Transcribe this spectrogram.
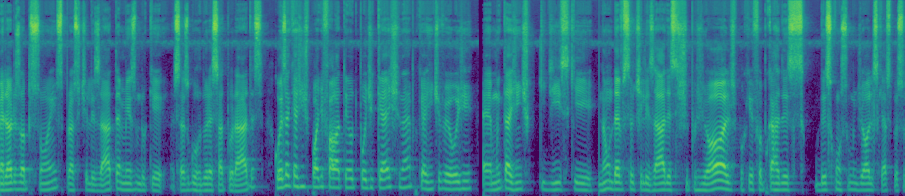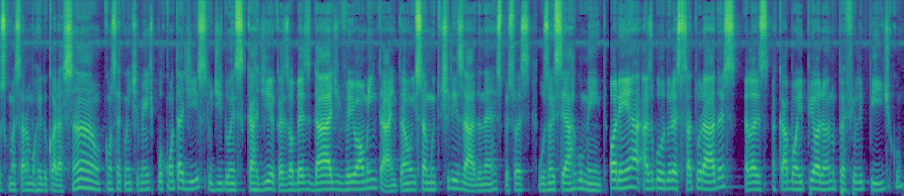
melhores opções para se utilizar, até mesmo do que essas gorduras saturadas. Coisa que a gente pode falar tem outro podcast, né? Porque a gente vê hoje é, muita gente que diz que não deve ser utilizado esses tipos de óleos, porque foi por causa desse, desse consumo de óleos que as pessoas começaram a morrer do coração, consequentemente por conta disso, de doenças cardíacas, obesidade veio a aumentar. Então isso é muito utilizado, né? As pessoas usam esse argumento. Porém, as gorduras saturadas, elas acabam aí piorando o perfil lipídico,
